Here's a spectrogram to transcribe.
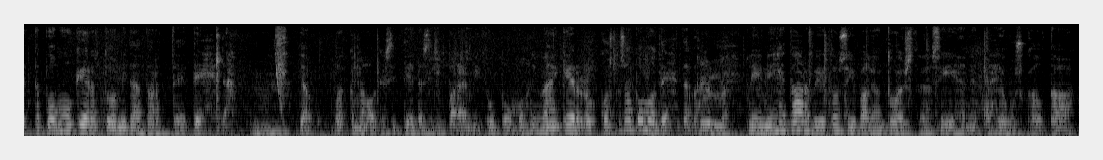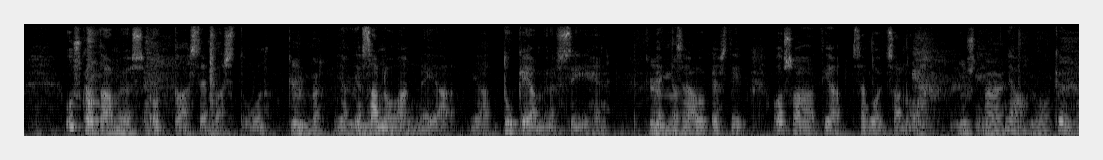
että pomo kertoo, mitä tarvitsee tehdä. Mm. Ja vaikka mä oikeasti tietäisinkin paremmin kuin pomo, niin mä en kerro, koska se on pomon tehtävä. Kyllä, niin, niin he tarvii tosi paljon toistoja siihen, että he uskaltaa, uskaltaa myös ottaa sen vastuun. Kyllä, ja, kyllä. ja sanoa ne ja, ja tukea myös siihen. Kyllä. Että sä oikeasti osaat ja sä voit sanoa. Just näin. Joo, joo. Kyllä.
